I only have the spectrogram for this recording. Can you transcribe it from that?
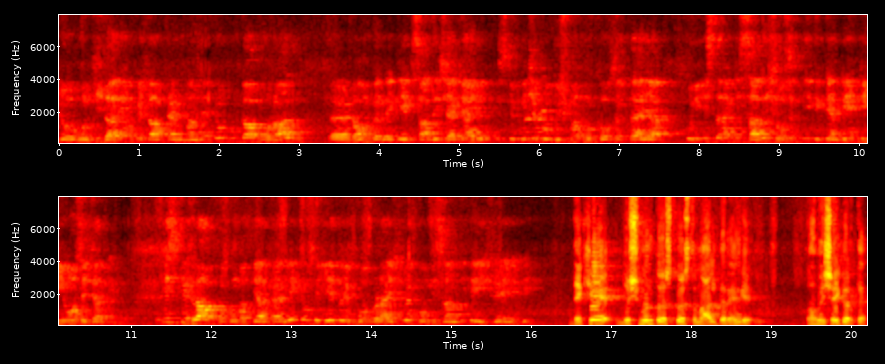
जो मुल्की इदारे हैं उनके खिलाफ ट्रेंड बन रहे हैं जो उनका मोराल डाउन करने की एक साजिश है क्या ये इसके पीछे कोई दुश्मन मुल्क हो सकता है या कोई इस तरह की साजिश हो सकती है कि कैंपेन कहीं और से चल रही है? इसके खिलाफ हुकूमत क्या कर रही है? क्योंकि ये तो एक बहुत बड़ा इशू है, कौमी इशू है ये भी। देखिए, दुश्मन तो इसको इस्तेमाल करेंगे, वो हमेशा ही करते हैं।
